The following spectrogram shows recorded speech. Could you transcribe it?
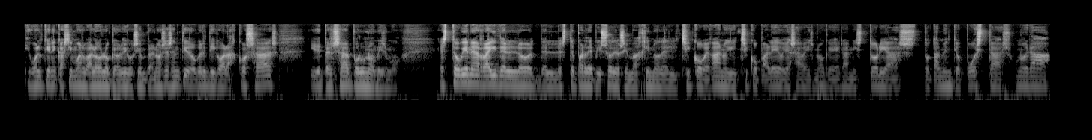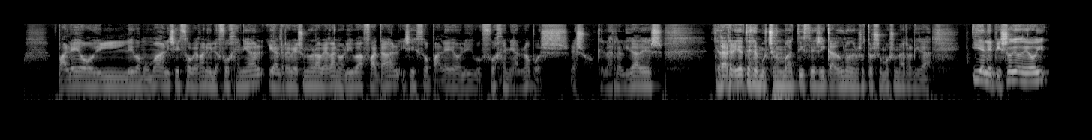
igual tiene casi más valor lo que os digo siempre, ¿no? Ese sentido crítico a las cosas y de pensar por uno mismo. Esto viene a raíz de este par de episodios, imagino, del chico vegano y el chico paleo, ya sabéis, ¿no? Que eran historias totalmente opuestas. Uno era paleo y le iba muy mal y se hizo vegano y le fue genial, y al revés, uno era vegano, le iba fatal y se hizo paleo y fue genial, ¿no? Pues eso, que la realidad es que la realidad tiene muchos matices y cada uno de nosotros somos una realidad. Y el episodio de hoy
